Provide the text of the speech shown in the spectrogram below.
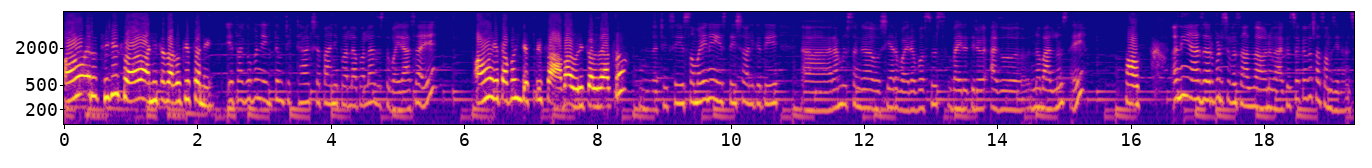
अरू ठिकै छ अनि तपाईँको के छ नि? यताको पनि एकदम ठिकठाक छ पानी पर्ला पर्ला जस्तो भइरहेछ है। अँ यता पनि त्यस्तै छ हावाहुरी चलिरहेछ। ल ठिक छ यो समय नै यस्तै छ अलिकति राम्रोसँग होसियार भएर बस्नुहोस् बाहिरतिर आगो नबाल्नुहोस् है। अनि आज अर्पण शुभ साँझमा आउनु भएको छ कसलाई सम्झिनुहुन्छ?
